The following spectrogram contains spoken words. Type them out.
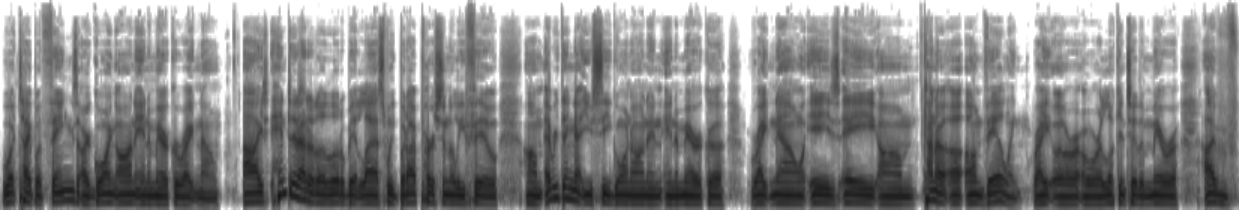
What type of things are going on in America right now? I hinted at it a little bit last week, but I personally feel um, everything that you see going on in, in America right now is a um, kind of unveiling, right? Or, or look into the mirror. I've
